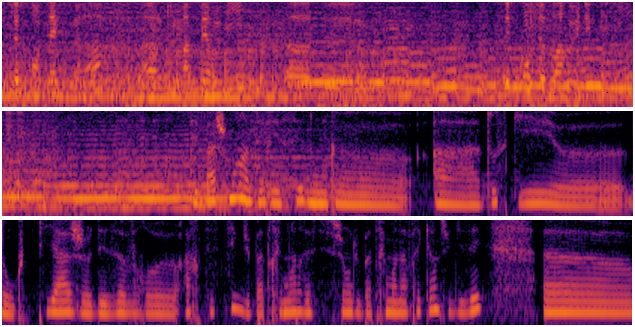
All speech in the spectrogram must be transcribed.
ce contexte-là qui m'a permis de, concevoir une émission des s'est vachement intéressé donc tout ce qui est euh, donc pillage des œuvres artistiques, du patrimoine, restitution du patrimoine africain, tu disais. Euh,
